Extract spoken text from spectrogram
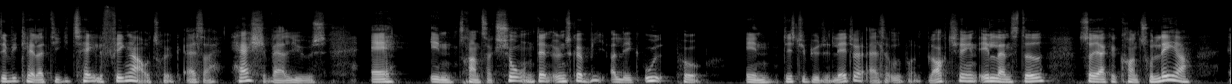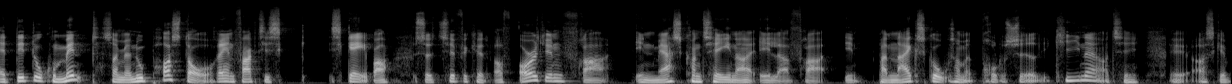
det vi kalder digitale fingeraftryk, altså hash values af en transaktion, den ønsker vi at lægge ud på en distributed ledger, altså ud på en blockchain et eller andet sted, så jeg kan kontrollere, at det dokument, som jeg nu påstår, rent faktisk skaber Certificate of Origin fra en Mærsk-container eller fra et par Nike-sko, som er produceret i Kina og til øh, og skal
